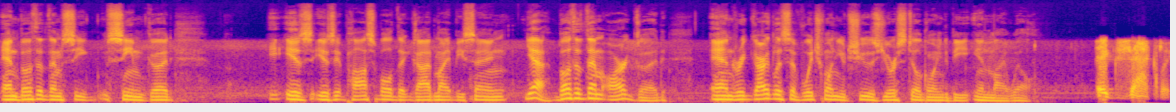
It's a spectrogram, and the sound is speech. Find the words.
and both of them see, seem good, is is it possible that God might be saying, "Yeah, both of them are good, and regardless of which one you choose, you're still going to be in my will." Exactly.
